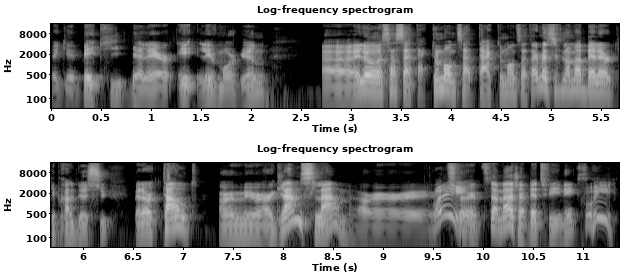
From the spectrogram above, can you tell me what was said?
Fait que Becky, Belair et Liv Morgan. Euh, et là, ça s'attaque. Tout le monde s'attaque. Tout le monde s'attaque. Mais c'est finalement Belair qui prend le dessus. Belair tente un, un glam slam. Un, Oui. petit, un petit hommage à Beth Phoenix. Oui.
